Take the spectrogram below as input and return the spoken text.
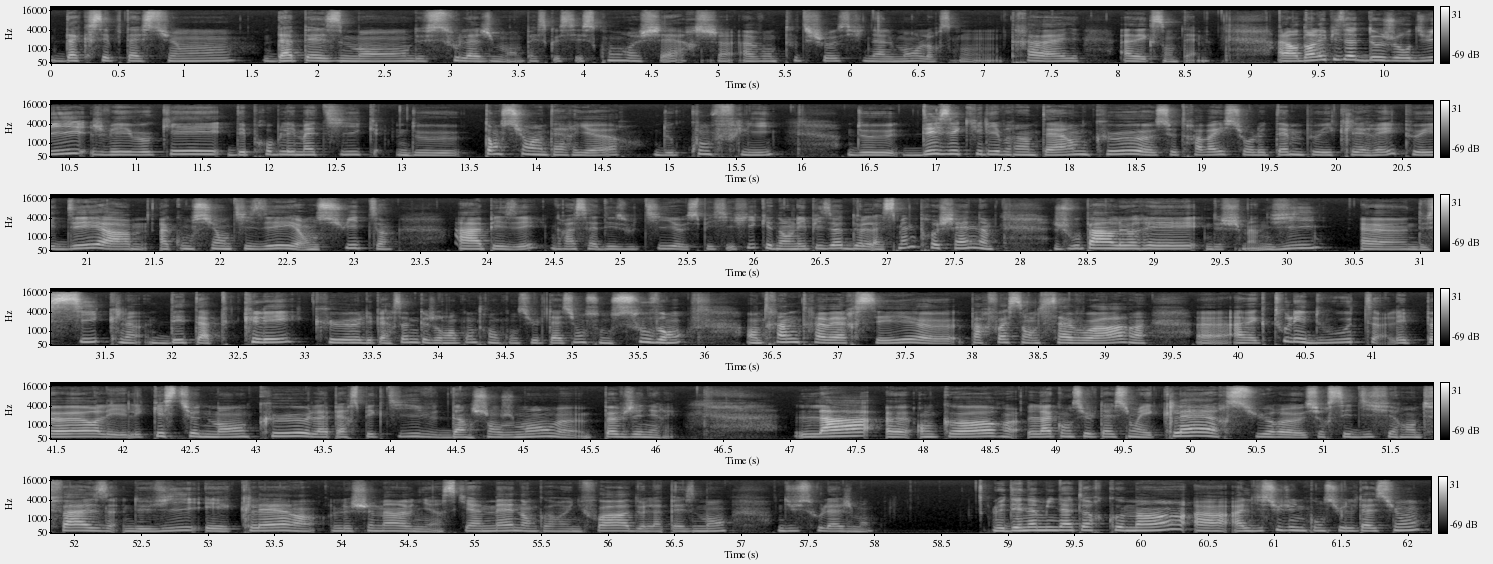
d'acceptation, d'apaisement, de soulagement, parce que c'est ce qu'on recherche avant toute chose finalement lorsqu'on travaille avec son thème. Alors dans l'épisode d'aujourd'hui, je vais évoquer des problématiques de tension intérieure, de conflit, de déséquilibre interne que euh, ce travail sur le thème peut éclairer, peut aider à, conscientiser et ensuite à apaiser grâce à des outils euh, spécifiques. Et dans l'épisode de la semaine prochaine, je vous parlerai de chemin de vie, euh, de cycles, d'étapes clés que les personnes que je rencontre en consultation sont souvent en train de traverser, euh, parfois sans le savoir, avec tous les doutes, les peurs, les, questionnements que la perspective d'un changement peuvent générer. Là encore, la consultation est claire sur, sur, ces différentes phases de vie et claire le chemin à venir, ce qui amène encore une fois de l'apaisement, du soulagement. Le dénominateur commun à, l'issue d'une consultation,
